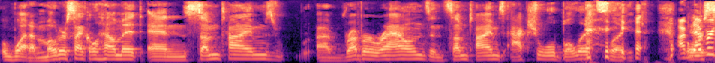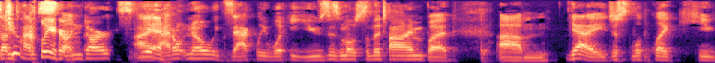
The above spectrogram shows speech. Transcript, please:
what a motorcycle helmet and sometimes uh, rubber rounds and sometimes actual bullets. Like I'm never too clear. Stun darts. Yeah. I, I don't know exactly what he uses most of the time, but um, yeah, he just looked like he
